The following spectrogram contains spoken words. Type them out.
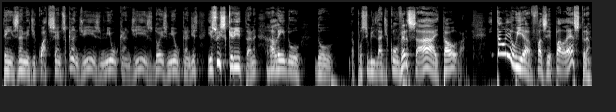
tem exame de 400 candis, mil candis, dois mil candis, isso escrita, né? Além do, do, da possibilidade de conversar e tal. Então eu ia fazer palestra,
